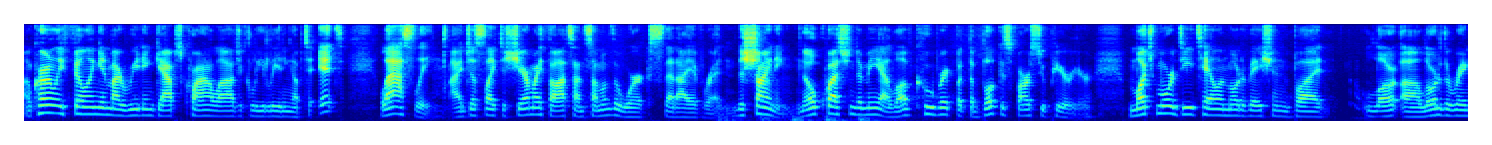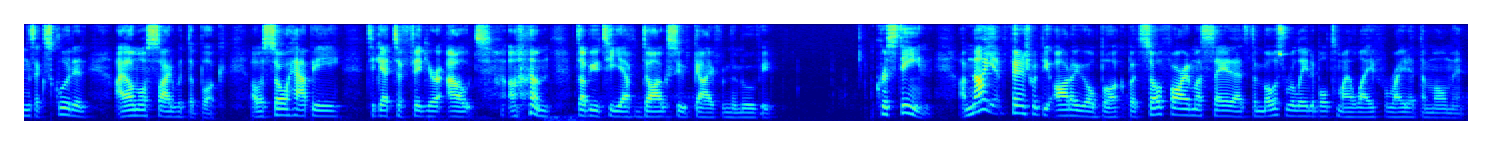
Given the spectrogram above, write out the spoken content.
I'm currently filling in my reading gaps chronologically leading up to it. Lastly, I'd just like to share my thoughts on some of the works that I have read. The Shining, no question to me, I love Kubrick, but the book is far superior. Much more detail and motivation, but Lord, uh, Lord of the Rings excluded, I almost side with the book. I was so happy to get to figure out um, WTF dog suit guy from the movie. Christine, I'm not yet finished with the audio book, but so far I must say that's the most relatable to my life right at the moment.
